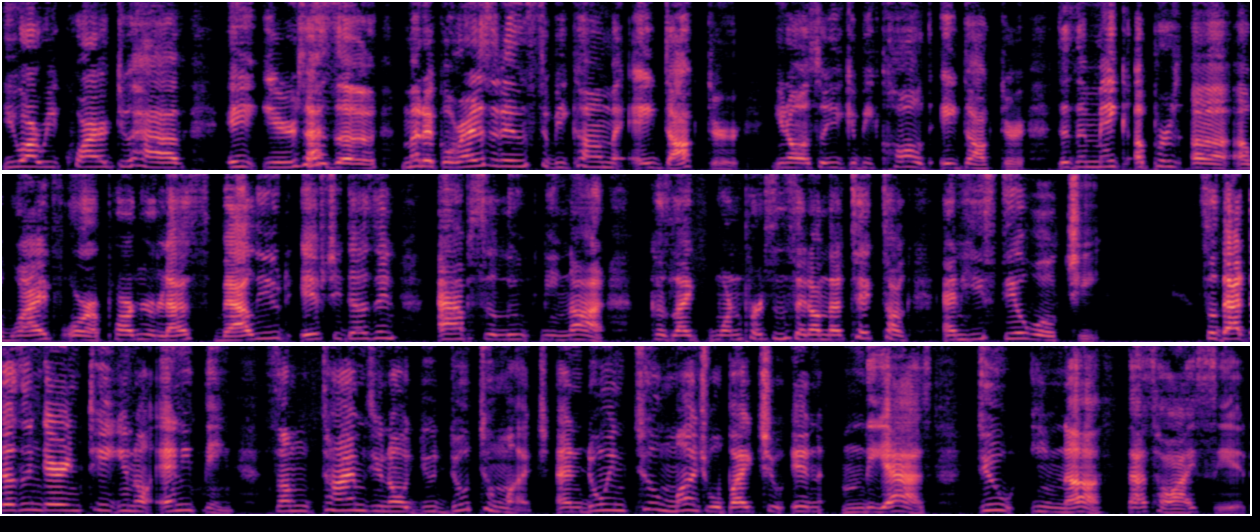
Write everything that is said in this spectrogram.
you are required to have eight years as a medical residence to become a doctor you know so you could be called a doctor. Does it make a per- uh, a wife or a partner less valued? If she doesn't absolutely not. Because like one person said on that tiktok and he still will cheat so that doesn't guarantee you know anything sometimes you know you do too much and doing too much will bite you in the ass do enough that's how i see it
